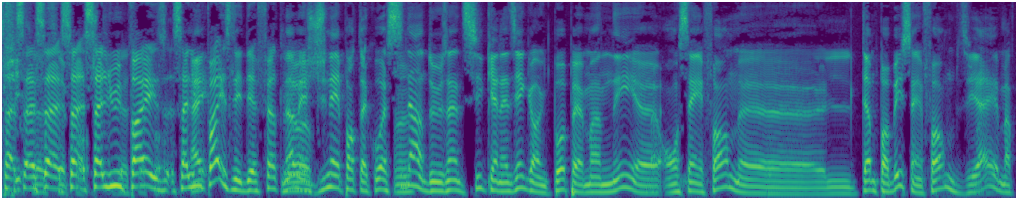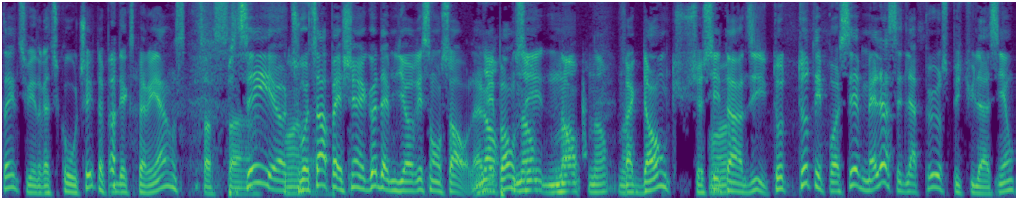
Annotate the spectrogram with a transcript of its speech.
Ça, lui pèse, ça lui pèse les défaites. Non, là. mais je dis n'importe quoi. Si dans deux ans d'ici, le Canadien gagne pas, puis à un moment donné, euh, on s'informe, euh, le Tampa Bay s'informe, dit Hey, Martin, tu viendrais-tu coacher? T'as plus d'expérience. Ça, Puis, ça- tu sais, euh, tu ouais. vas-tu empêcher un gars d'améliorer son sort? La Non, réponse non, est non. non, non, Fait que donc, ceci Ouais. étant dit, tout, tout est possible, mais là, c'est de la pure spéculation.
